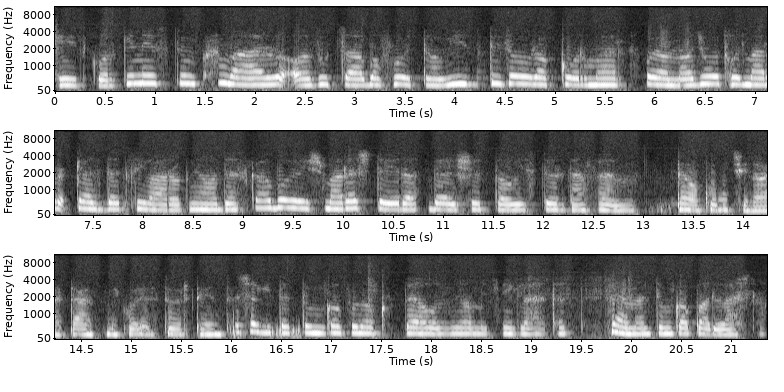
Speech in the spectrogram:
hétkor kinéztünk, már az utcába folyt a víz, tíz órakor már olyan nagy volt, hogy már kezdett szivárogni a deszkából, és már estére be is jött a víz térden felül. Te akkor mit csináltál, mikor ez történt? Segítettünk apunak behozni, amit még lehetett. Felmentünk a padlásra.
